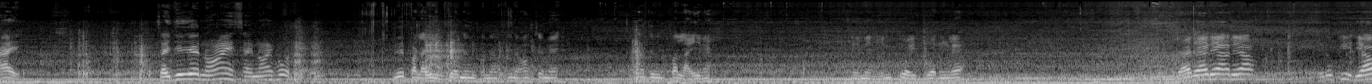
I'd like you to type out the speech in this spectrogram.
ไอ้ใส่เยอะๆน้อย ใส่น้อยพดเรียกปลาไหลอีกตัวหนึ่งคนนั้นพี่น้องใช่ไหมน่าจะเป็นปลาไหลนะเนี่ยเนี่เห็นตัวอีกตัวหนึ่งแล้ว เดี๋ยวเดี๋ยวเดี๋ยวเดี๋ยวเดี๋ยวลูกพี่เดี๋ยว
